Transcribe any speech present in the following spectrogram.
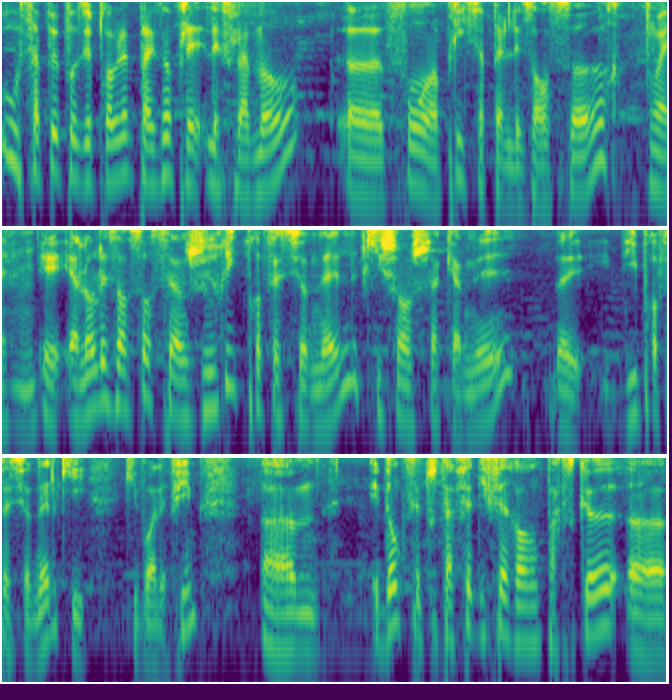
où ça peut poser problème, par exemple, les, les Flamands euh, font un prix qui s'appelle les Ensors. ouais. Et alors, les Ensors, c'est un jury de professionnels qui change chaque année, ben, 10 professionnels qui, qui voient les films. Euh, et donc, c'est tout à fait différent parce que euh,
